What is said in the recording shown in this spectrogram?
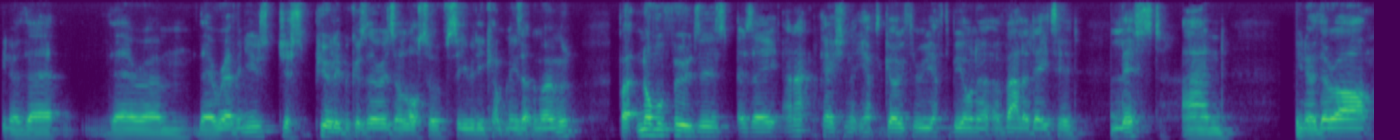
you know their their um, their revenues just purely because there is a lot of CBD companies at the moment. But novel foods is is a an application that you have to go through. You have to be on a, a validated list, and you know there are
